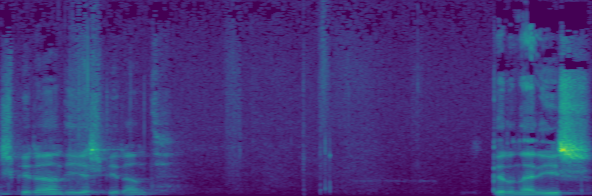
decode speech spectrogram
inspirando e expirando pelo nariz.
